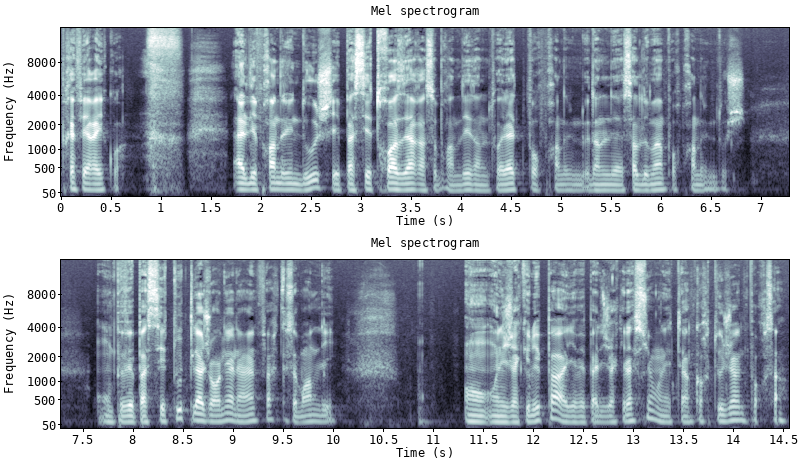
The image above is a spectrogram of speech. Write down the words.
préféré, quoi. Aller prendre une douche et passer trois heures à se brander dans dans la salle de bain pour prendre une douche. On pouvait passer toute la journée à ne rien faire que se brander. On n'éjaculait pas, il n'y avait pas d'éjaculation, on était encore tout jeune pour ça.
